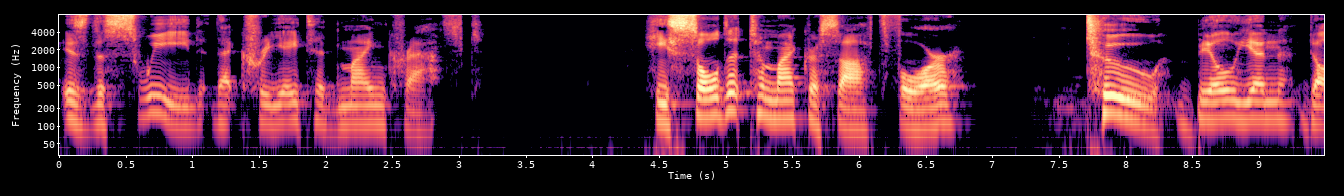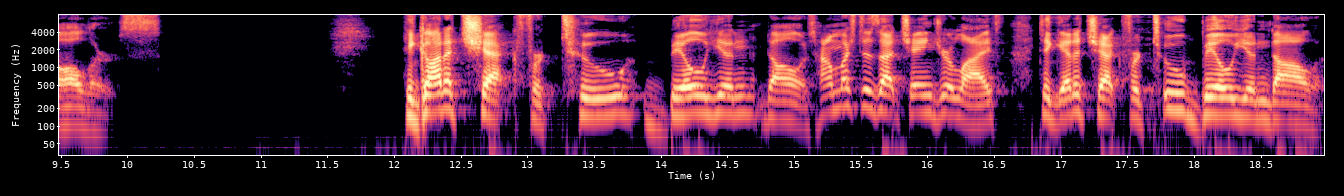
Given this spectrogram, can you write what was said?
is the Swede that created Minecraft. He sold it to Microsoft for $2 billion. He got a check for $2 billion. How much does that change your life to get a check for $2 billion? Well,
